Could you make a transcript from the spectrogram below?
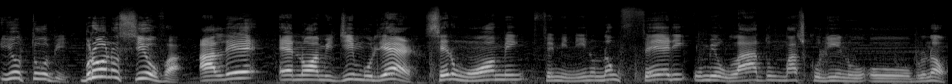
YouTube. Bruno Silva, Ale é nome de mulher? Ser um homem feminino não fere o meu lado masculino, ô Brunão.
